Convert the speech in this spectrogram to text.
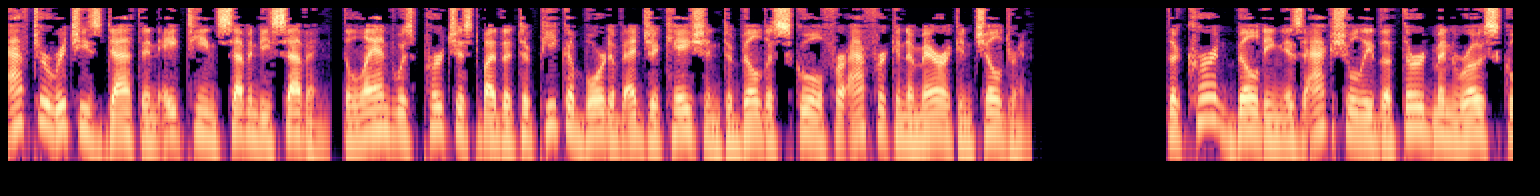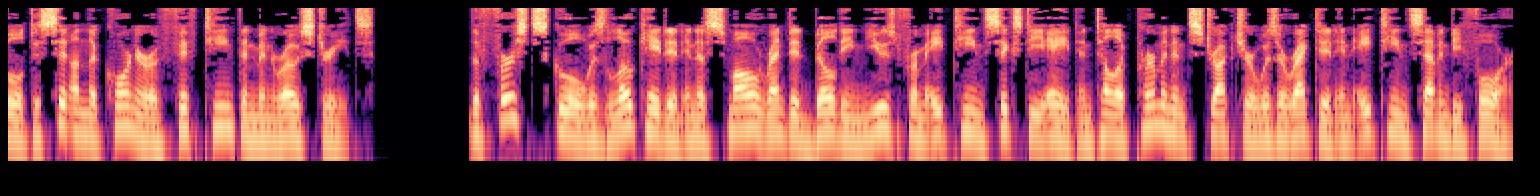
After Ritchie's death in 1877, the land was purchased by the Topeka Board of Education to build a school for African American children. The current building is actually the third Monroe School to sit on the corner of 15th and Monroe Streets. The first school was located in a small rented building used from 1868 until a permanent structure was erected in 1874.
